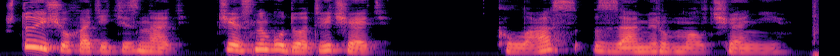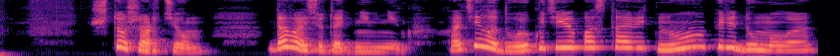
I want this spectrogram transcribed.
Что еще хотите знать? Честно буду отвечать. Класс замер в молчании. Что ж, Артем, давай сюда дневник. Хотела двойку тебе поставить, но передумала.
